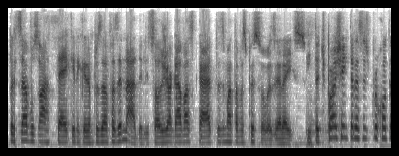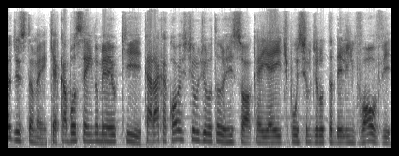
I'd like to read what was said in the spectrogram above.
precisava usar uma técnica, ele não precisava fazer nada. Ele só jogava as cartas e matava as pessoas. Era isso. Então, tipo, eu achei interessante por conta disso também. Que acabou sendo meio que, caraca, qual é o estilo de luta do Hisoka? E aí, tipo, o estilo de luta dele envolve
